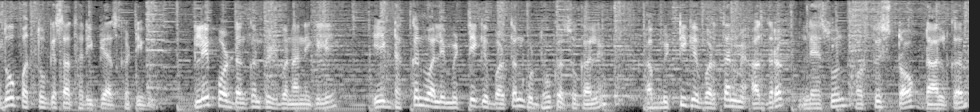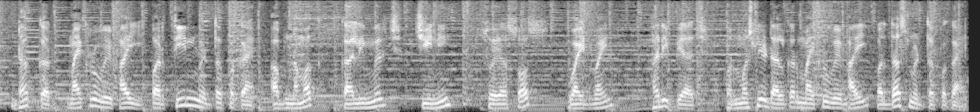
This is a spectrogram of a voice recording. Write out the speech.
दो पत्तों के साथ हरी प्याज कटी हुई। क्ले पॉट डंकन फ़िश बनाने के लिए एक ढक्कन वाले मिट्टी के बर्तन को धोकर सुखा लें अब मिट्टी के बर्तन में अदरक, लहसुन और फ़िश स्टॉक डालकर ढककर माइक्रोवेव हाई पर तीन मिनट तक पकाएँ अब नमक, काली मिर्च, चीनी, सोया सॉस व्हाइट वाइन हरी प्याज और मछली डालकर माइक्रोवेव हाई पर 10 मिनट तक पकाएँ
